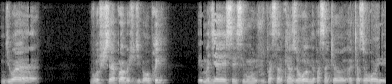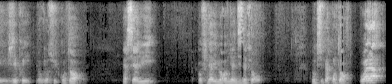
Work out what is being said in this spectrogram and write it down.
Il me dit, ouais, vous réfléchissez à quoi? Bah, Je lui ai dit, bah au prix. Et il m'a dit, c'est bon, je vous passe à 15 euros. Il m'a passé à 15 euros et je l'ai pris. Donc j'en suis content. Merci à lui. Au final, il m'est revenu à 19 euros. Donc super content. Voilà.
